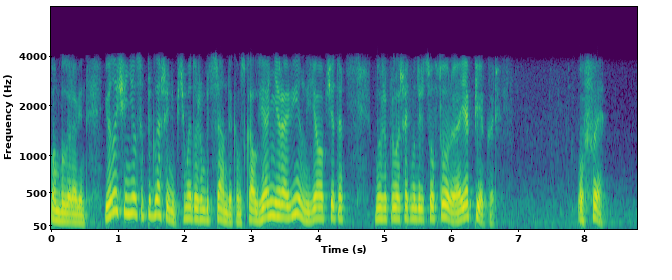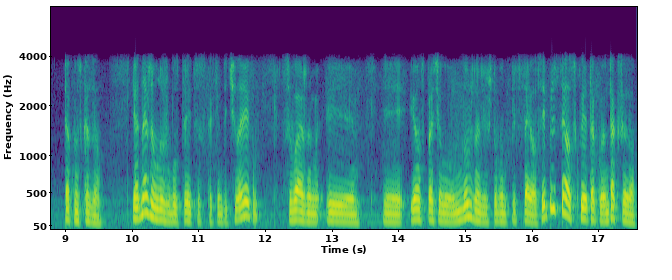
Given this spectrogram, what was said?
Он был раввин. И он очень удивился приглашению. Почему я должен быть сандыком? Сказал, я не раввин, я вообще-то нужно приглашать мудрецов Торы, а я пекарь. Офе. Так он сказал. И однажды ему нужно было встретиться с каким-то человеком, с важным, и, и, и он спросил его, нужно ли, чтобы он представился. И представился, кто я такой. Он так сказал,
